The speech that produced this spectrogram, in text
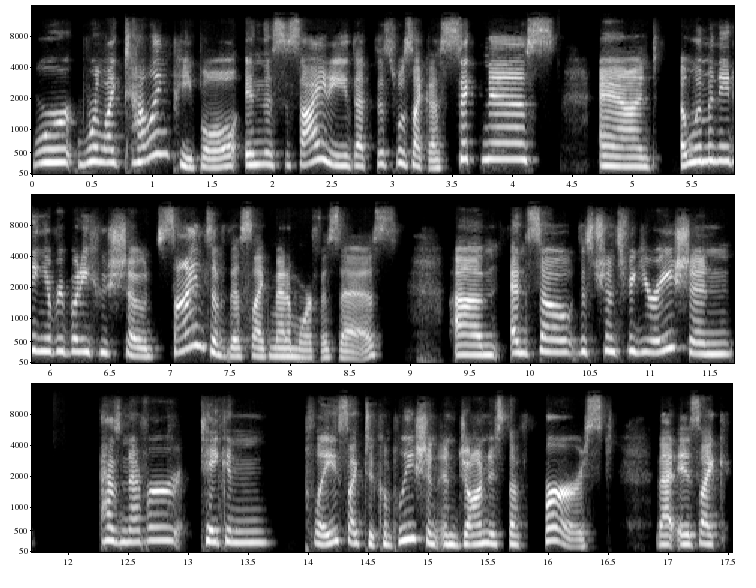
were were like telling people in the society that this was like a sickness and eliminating everybody who showed signs of this like metamorphosis. Um, and so this transfiguration has never taken place like to completion and john is the first that is like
